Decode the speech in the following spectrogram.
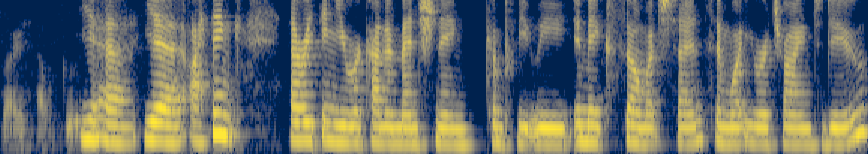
So that was good. Yeah, yeah. I think everything you were kind of mentioning completely it makes so much sense in what you were trying to do.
